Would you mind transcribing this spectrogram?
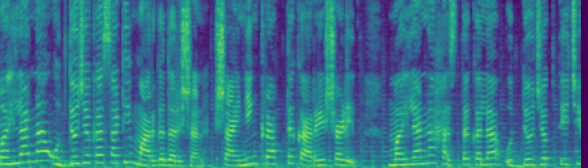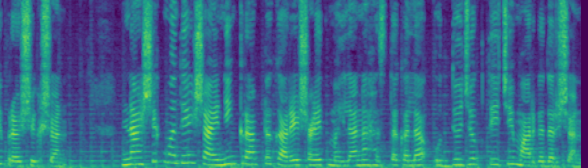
महिलांना उद्योजकासाठी मार्गदर्शन शायनिंग क्राफ्ट कार्यशाळेत महिलांना हस्तकला उद्योजकतेचे प्रशिक्षण. नाशिकमध्ये शायनिंग क्राफ्ट कार्यशाळेत महिलांना हस्तकला उद्योजकतेचे मार्गदर्शन.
